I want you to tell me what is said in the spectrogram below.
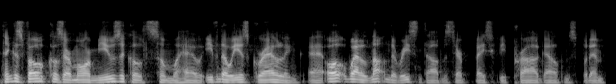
I think his vocals are more musical somehow, even though he is growling. Uh, oh, well, not in the recent albums; they're basically prog albums. But um,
